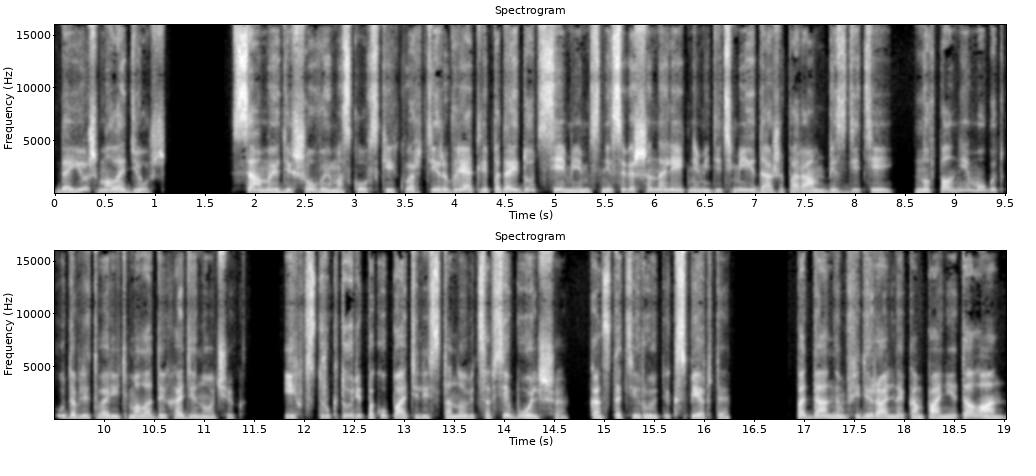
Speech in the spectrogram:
Даешь молодежь. Самые дешевые московские квартиры вряд ли подойдут семьям с несовершеннолетними детьми и даже парам без детей, но вполне могут удовлетворить молодых одиночек. Их в структуре покупателей становится все больше, констатируют эксперты. По данным федеральной компании «Талан»,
